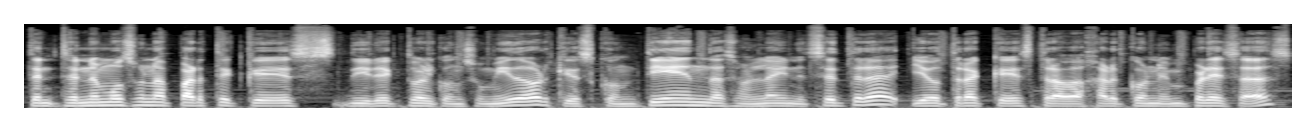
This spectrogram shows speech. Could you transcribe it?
ten- tenemos una parte que es directo al consumidor, que es con tiendas online, etcétera, y otra que es trabajar con empresas.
